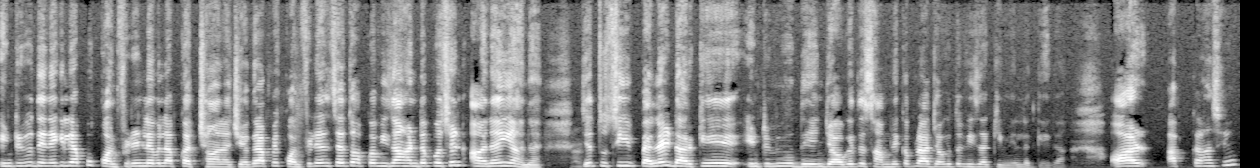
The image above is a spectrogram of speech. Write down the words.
इंटरव्यू देने के लिए आपको कॉन्फिडेंट लेवल आपका अच्छा आना चाहिए। अगर आप में कॉन्फिडेंस है तो आपका वीज़ा हंड्रेड परसेंट आना ही आना है। हाँ। जब तुम पहले ही डर के इंटरव्यू देने जाओगे तो सामने घबरा जाओगे तो वीज़ा किमें लगेगा? और आप कहाँ से हो?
